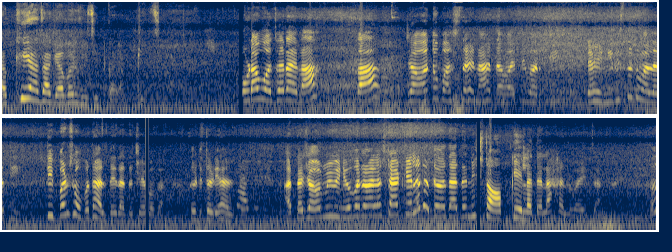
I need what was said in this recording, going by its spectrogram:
नक्की या जाग्यावर व्हिजिट करा प्लीज एवढा वजन आहे ना का जेव्हा तो बसतोय ना तेव्हा ती वरती त्या ह्यानी दिसते तुम्हाला ती. ती पण सोबत हलते दादाचे बघा. थोडी थोडी हलते. आता जेव्हा मी व्हिडिओ बनवायला स्टार्ट केलं ना तेव्हा दादानी स्टॉप केला त्याला हलवायचा.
